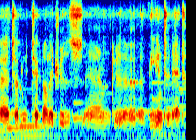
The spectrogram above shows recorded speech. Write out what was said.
uh, te- technologies and uh, the internet.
